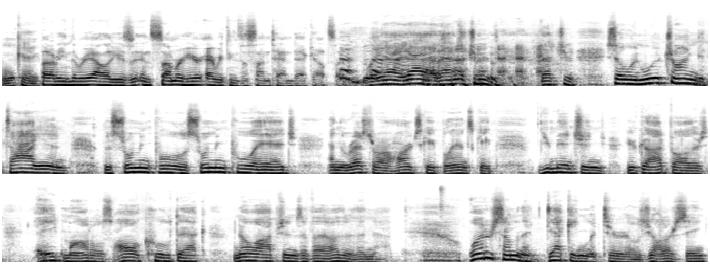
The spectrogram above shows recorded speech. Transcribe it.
Okay. But I mean, the reality is, in summer here, everything's a suntan deck outside. Well, yeah, yeah, that's true. That's true. So when we're trying to tie in the swimming pool, the swimming pool edge, and the rest of our hardscape landscape, you mentioned your godfathers, eight models, all cool deck, no options of uh, other than that. What are some of the decking materials y'all are seeing?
